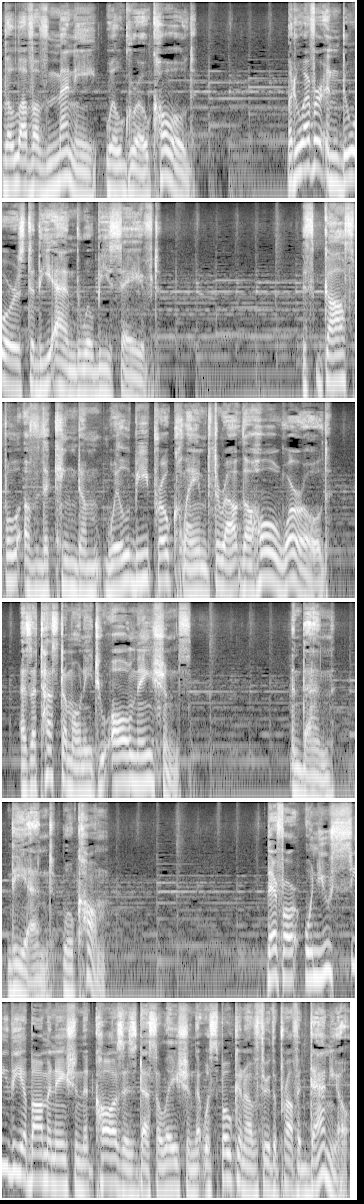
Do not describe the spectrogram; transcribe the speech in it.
the love of many will grow cold. But whoever endures to the end will be saved. This gospel of the kingdom will be proclaimed throughout the whole world as a testimony to all nations. And then the end will come. Therefore, when you see the abomination that causes desolation that was spoken of through the prophet Daniel,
